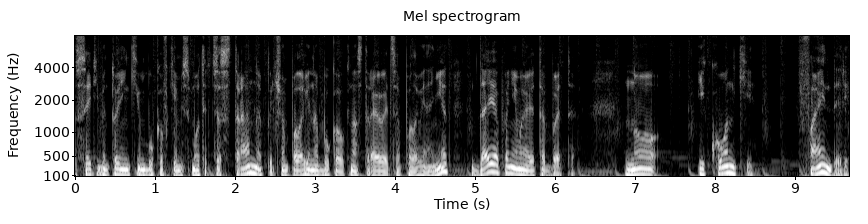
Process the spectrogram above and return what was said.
с этими тоненькими буковками смотрится странно, причем половина буковок настраивается, а половина нет. Да, я понимаю, это бета. Но иконки в Finder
